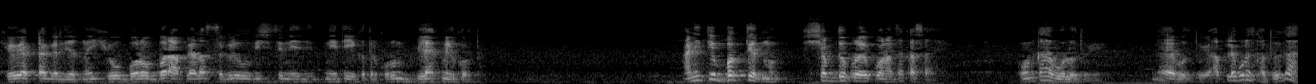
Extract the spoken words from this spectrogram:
ह्यो एकटा गरजेचं नाही ह्यो बरोबर आपल्याला सगळे ओबीसीचे नेते एकत्र करून ब्लॅकमेल करतो. आणि ते बघतेत मग. शब्दप्रयोग कोणाचा कसा आहे? कोण काय बोलतोय? काय बोलतोय. आपल्याकडूनच खातोय का?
